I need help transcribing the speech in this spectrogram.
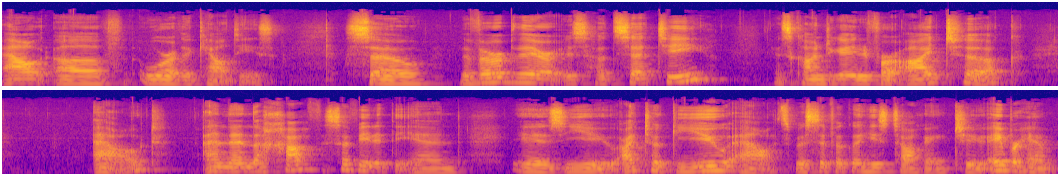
out of Ur of the Chaldees. So the verb there is hotseti, it's conjugated for I took out, and then the chaf sofit at the end is you. I took you out. Specifically, he's talking to Abraham.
